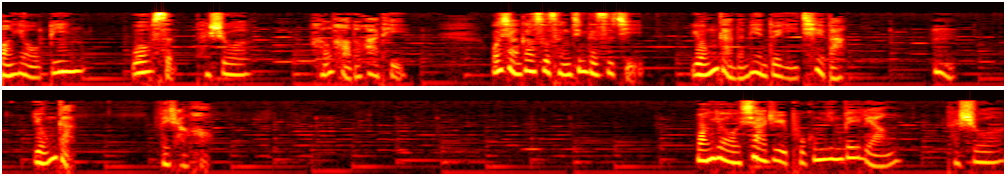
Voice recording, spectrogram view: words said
网友斌 Wilson 他说：“很好的话题。”我想告诉曾经的自己勇敢的面对一切吧。嗯勇敢非常好。网友夏日蒲公英微凉他说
